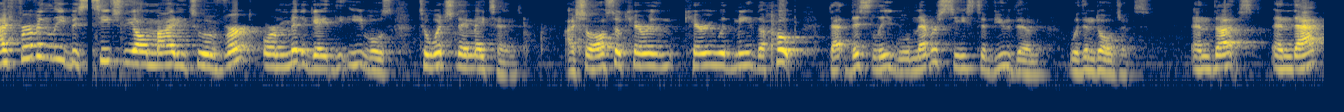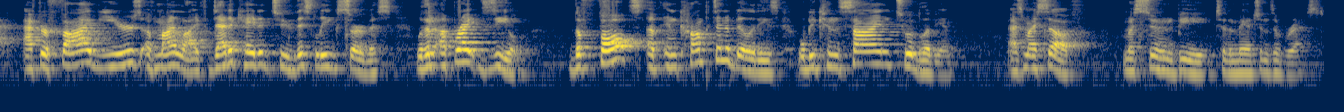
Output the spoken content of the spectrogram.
I fervently beseech the Almighty to avert or mitigate the evils to which they may tend. I shall also carry, carry with me the hope that this league will never cease to view them with indulgence, and thus, and that after five years of my life dedicated to this league's service with an upright zeal, the faults of incompetent abilities will be consigned to oblivion as myself must soon be to the mansions of rest.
